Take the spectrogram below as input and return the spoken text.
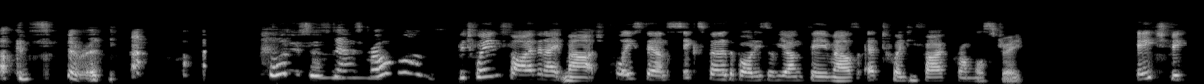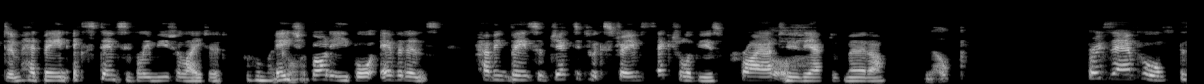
I'll consider it. what is this dad's problem? Between 5 and 8 March, police found six further bodies of young females at 25 Cromwell Street. Each victim had been extensively mutilated. Oh Each god. body bore evidence having been subjected to extreme sexual abuse prior to Oh. the act of murder. Nope. For example, the,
